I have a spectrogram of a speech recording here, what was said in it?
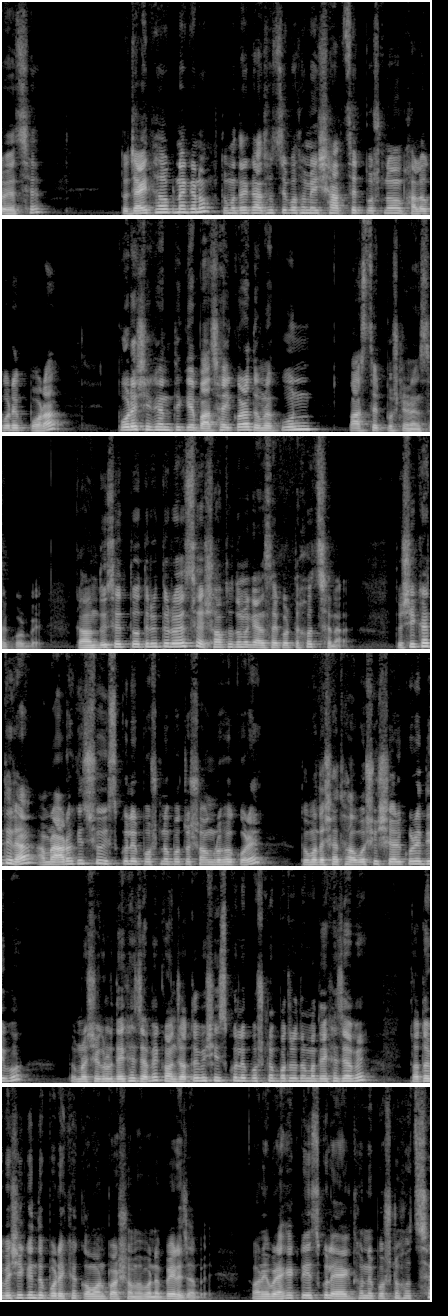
রয়েছে। তো যাই থাকুক না কেন, তোমাদের কাজ হচ্ছে প্রথমে এই সাত সেট প্রশ্ন ভালো করে পড়া, পড়ে সেখান থেকে বাছাই করা, তোমরা কোন পাঁচ সেট প্রশ্নের অ্যান্সার করবে। কারণ দুই সেট তো অতিরিক্ত রয়েছে, সব তো তোমাকে অ্যান্সার করতে হচ্ছে না। তো শিক্ষার্থীরা, আমরা আরও কিছু স্কুলের প্রশ্নপত্র সংগ্রহ করে তোমাদের সাথে অবশ্যই শেয়ার করে দিব। তোমরা সেগুলো দেখে যাবে, কারণ যত বেশি স্কুলের প্রশ্নপত্র তোমরা দেখে যাবে, তত বেশি কিন্তু পরীক্ষা কমন পাওয়ার সম্ভাবনা বেড়ে যাবে। কারণ এবার এক একটা স্কুলে এক ধরনের প্রশ্ন হচ্ছে।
